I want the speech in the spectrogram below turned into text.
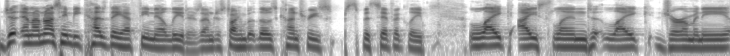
just, and I'm not saying because they have female leaders. I'm just talking about those countries specifically, like Iceland, like Germany.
